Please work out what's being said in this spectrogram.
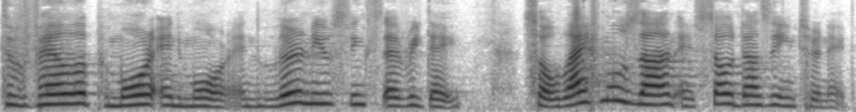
develop more and more and learn new things every day. So life moves on and so does the internet.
